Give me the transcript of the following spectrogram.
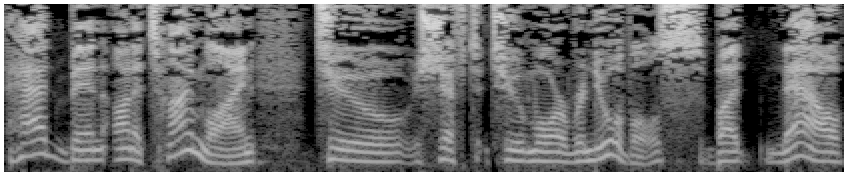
had been on a timeline to shift to more renewables, but now it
